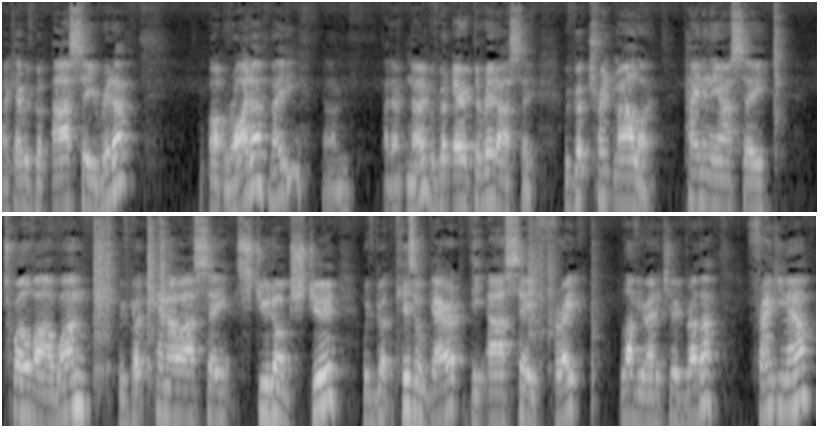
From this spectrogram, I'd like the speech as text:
Okay, we've got RC Ritter, oh, Ryder maybe. Um, I don't know. We've got Eric the Red RC. We've got Trent Marlowe, Pain in the RC, 12R1. We've got Camo RC, Stew Dog Stew. We've got Kizzle Garrett, the RC Freak. Love your attitude, brother. Frankie Mal,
